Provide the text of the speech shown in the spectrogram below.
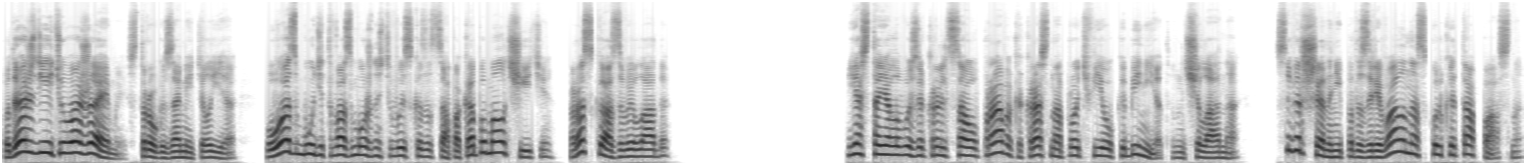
«Подождите, уважаемый», — строго заметил я. «У вас будет возможность высказаться, а пока помолчите. Рассказывай, Лада». Я стояла возле крыльца управы, как раз напротив его кабинета, начала она. Совершенно не подозревала, насколько это опасно.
